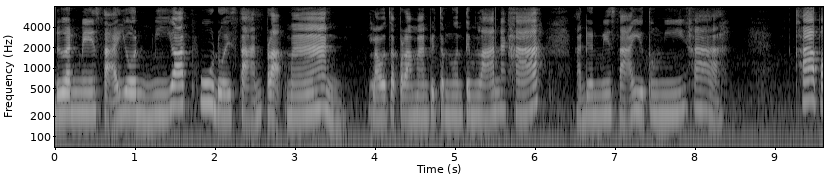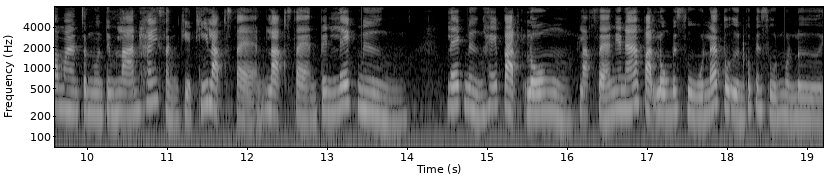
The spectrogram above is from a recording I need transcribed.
เดือนเมษายนมียอดผู้โดยสารประมาณ เราจะประมาณเป็นจำนวนเต็มล้านนะคะะเดือนเมษาอยู่ตรงนี้ค่ะ ค่าประมาณจำนวนเต็มล้านให้สังเกตที่หลักแสน หลักแสนเป็นเลขหนึ่ง เลขหนึ่งให้ปัดลงหลักแสนเนี่ยนะ ปัดลงเป็นศูนย์และตัวอื่นก็เป็นศูนย์หมดเลย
